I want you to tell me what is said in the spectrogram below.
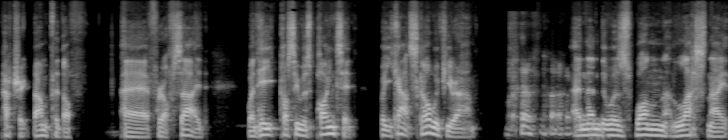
Patrick Bamford off uh, for offside when he because he was pointing, but you can't score with your arm. And then there was one last night,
